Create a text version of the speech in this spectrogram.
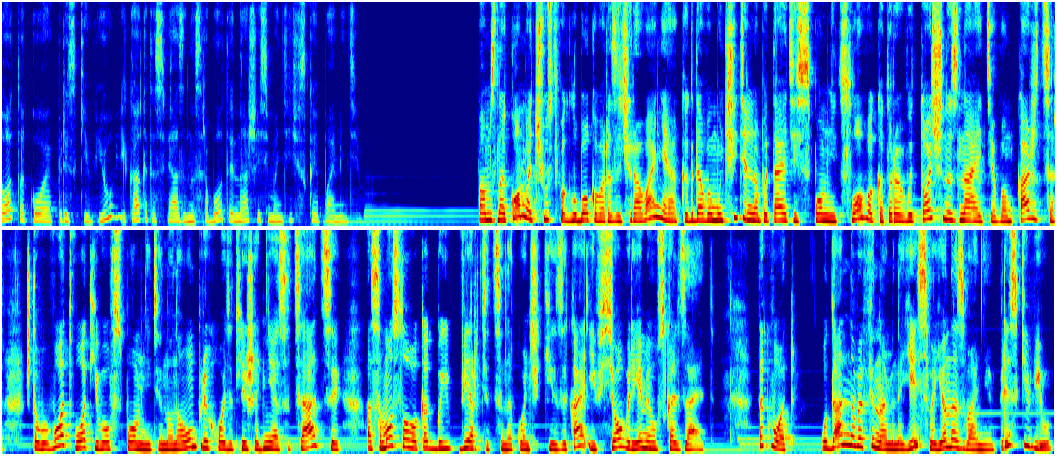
что такое прескивью и как это связано с работой нашей семантической памяти. Вам знакомо чувство глубокого разочарования, когда вы мучительно пытаетесь вспомнить слово, которое вы точно знаете, вам кажется, что вы вот-вот его вспомните, но на ум приходят лишь одни ассоциации, а само слово как бы вертится на кончике языка и все время ускользает. Так вот, у данного феномена есть свое название – прескивью,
